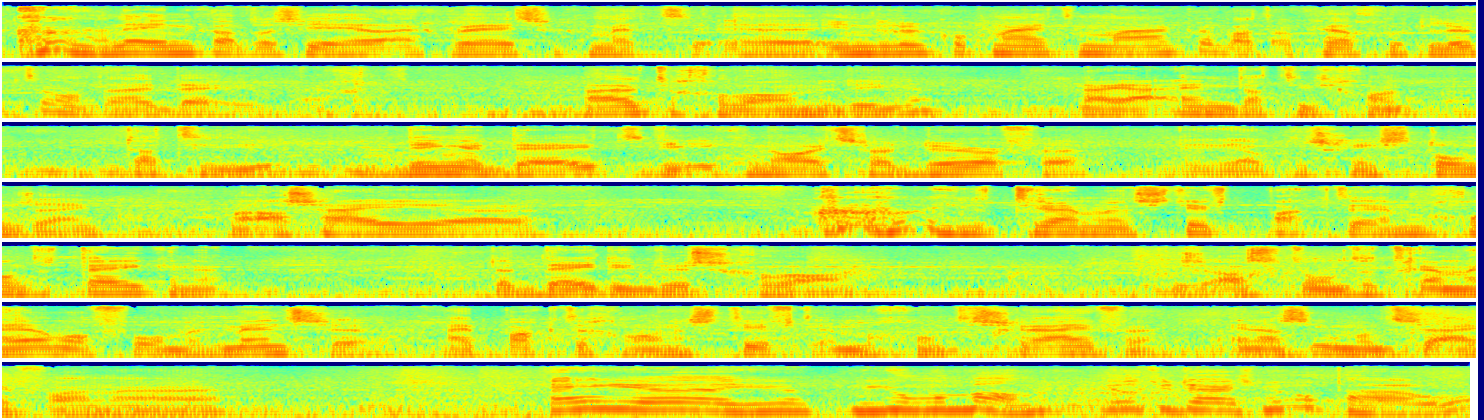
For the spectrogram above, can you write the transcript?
aan de ene kant was hij heel erg bezig met uh, indruk op mij te maken. Wat ook heel goed lukte, want hij deed echt buitengewone dingen. Nou ja, en dat hij gewoon dat hij dingen deed die ik nooit zou durven. Die ook misschien stom zijn. Maar als hij uh, in de tram een stift pakte en begon te tekenen... dat deed hij dus gewoon. Dus als stond de tram helemaal vol met mensen. Hij pakte gewoon een stift en begon te schrijven. En als iemand zei van... Hé, uh, hey, uh, jonge man, wilt u daar eens mee ophouden?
